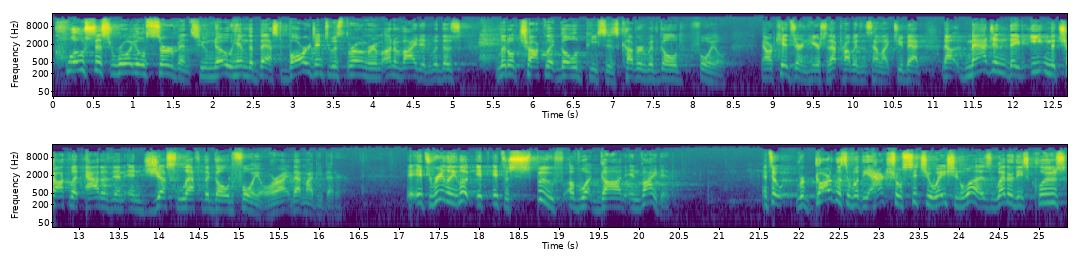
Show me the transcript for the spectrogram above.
closest royal servants who know him the best barge into his throne room uninvited with those little chocolate gold pieces covered with gold foil. Now, our kids are in here, so that probably doesn't sound like too bad. Now, imagine they've eaten the chocolate out of them and just left the gold foil, all right? That might be better. It's really, look, it, it's a spoof of what God invited. And so, regardless of what the actual situation was, whether these clues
